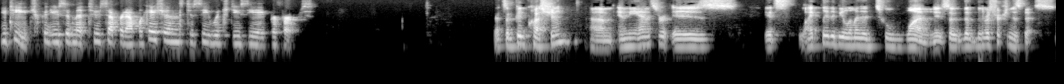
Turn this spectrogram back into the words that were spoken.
you teach, could you submit two separate applications to see which DCA prefers? That's a good question. Um, and the answer is it's likely to be limited to one. So the, the restriction is this.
